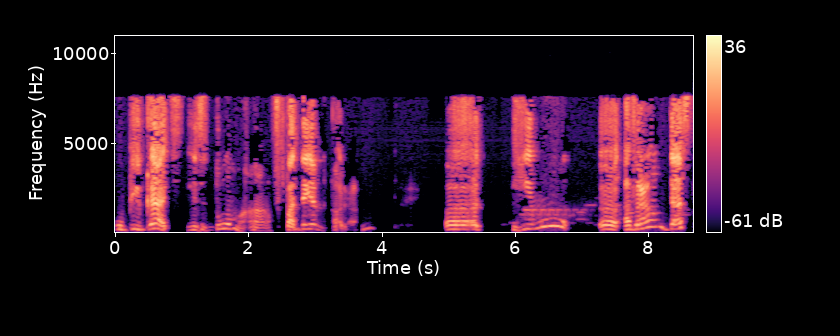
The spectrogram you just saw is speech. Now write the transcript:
убегать из дома в Паден Арам, э, ему Авраам даст,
